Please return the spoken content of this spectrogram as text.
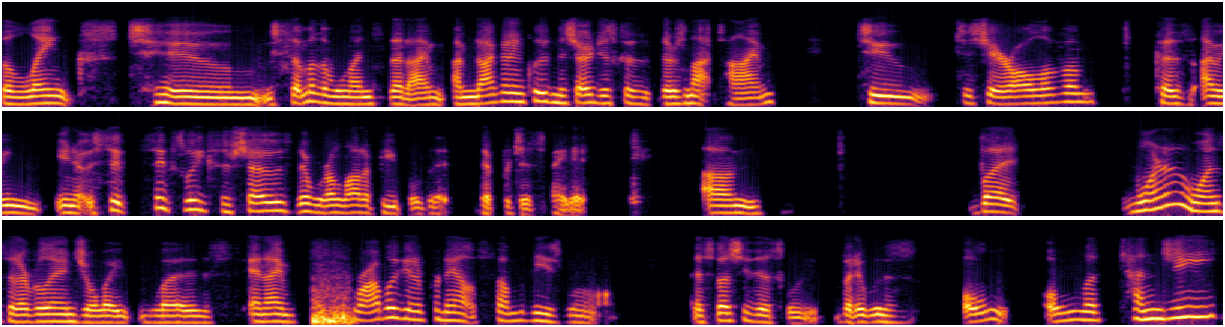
the links to some of the ones that I'm I'm not going to include in the show just because there's not time to to share all of them because I mean, you know, six six weeks of shows, there were a lot of people that that participated. Um, but one of the ones that I really enjoyed was, and I'm probably going to pronounce some of these wrong, especially this one, but it was Ol- Olatunji,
